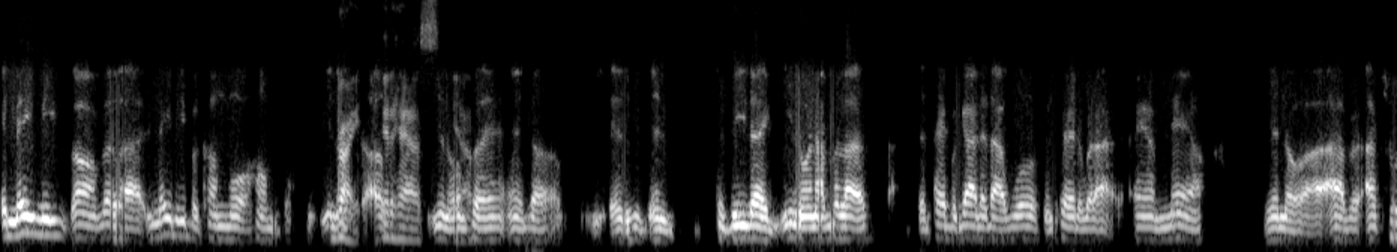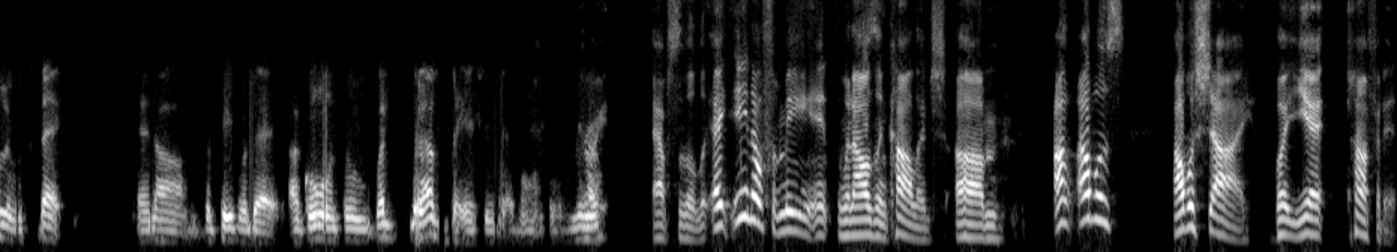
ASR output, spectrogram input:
it made me um, realize, it made me become more humble. You know, right, it has. You know, yeah. and, uh, and and to be that, you know, and I realized the type of guy that I was compared to what I am now. You know, I I, I truly respect and um, the people that are going through what whatever the issues they're going through. You know? Right. Absolutely. Hey, you know, for me, when I was in college, um, I, I was I was shy, but yet confident.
